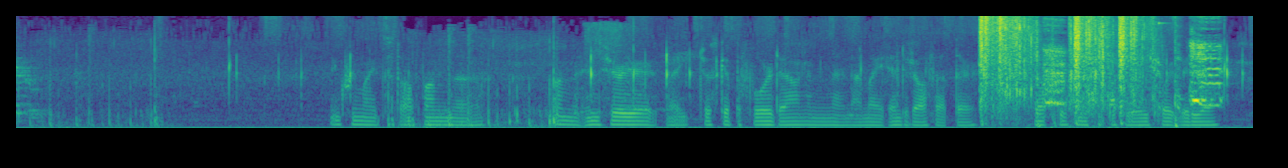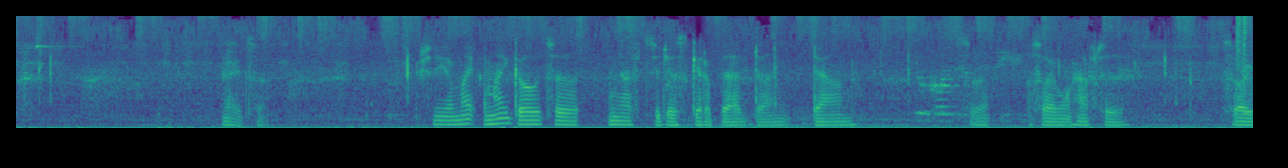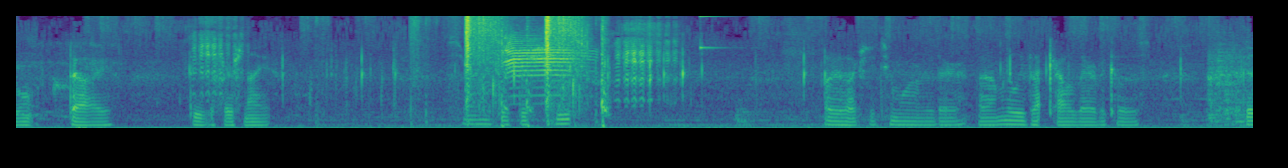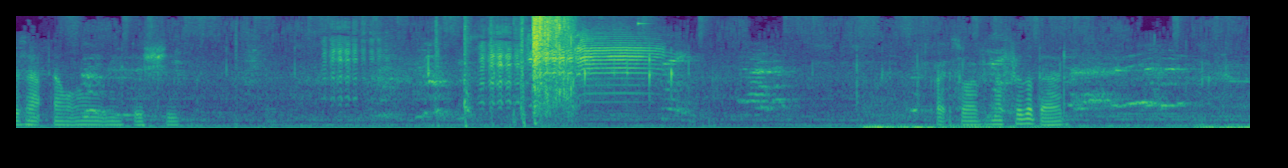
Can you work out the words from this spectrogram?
I think we might stop on the on the interior, like just get the floor down, and then I might end it off at there. So that's just a really short video. Alright, so actually, I might I might go to enough to just get a bed done down, so so I won't have to, so I won't die through the first night. This sheep. Oh, there's actually two more over there. Uh, I'm gonna leave that cow there because because I, I will only leave this sheep. Right, so I have enough for the bed.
